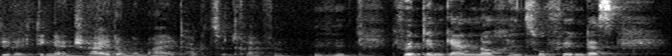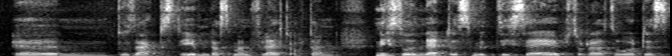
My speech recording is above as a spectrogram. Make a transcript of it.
die richtigen Entscheidungen im Alltag zu treffen. Mhm. Ich würde dem gerne noch hinzufügen, dass ähm, du sagtest eben, dass man vielleicht auch dann nicht so nett ist mit sich selbst oder so. Das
